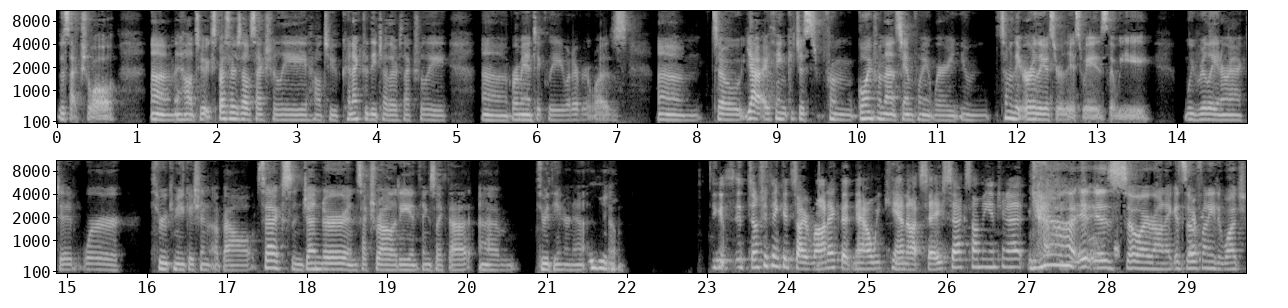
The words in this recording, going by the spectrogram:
the sexual um, and how to express ourselves sexually, how to connect with each other sexually, uh, romantically, whatever it was. Um, so yeah, I think just from going from that standpoint, where you know, some of the earliest earliest ways that we we really interacted were through communication about sex and gender and sexuality and things like that um, through the internet. Mm-hmm. So. It, don't you think it's ironic that now we cannot say sex on the internet? Yeah, it is so ironic. It's so funny to watch.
